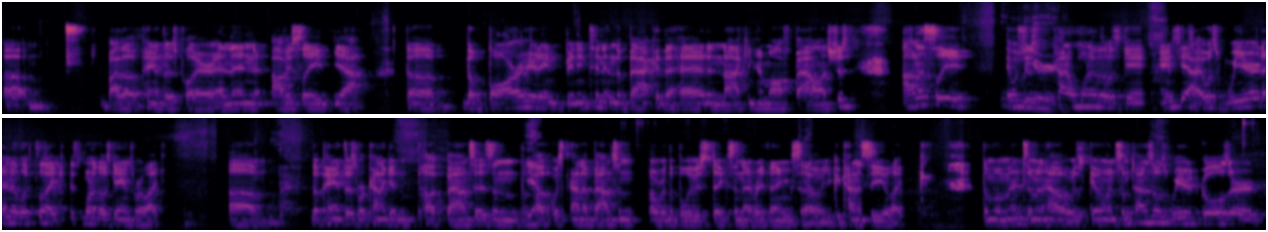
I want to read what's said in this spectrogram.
um, by the Panthers player. And then obviously, yeah, the the bar hitting Binnington in the back of the head and knocking him off balance. Just honestly, it was weird. just kind of one of those games. Yeah, it was weird, and it looked like it's one of those games where like um, the Panthers were kind of getting puck bounces, and the yeah. puck was kind of bouncing over the blue sticks and everything. So you could kind of see like the momentum and how it was going. Sometimes those weird goals are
